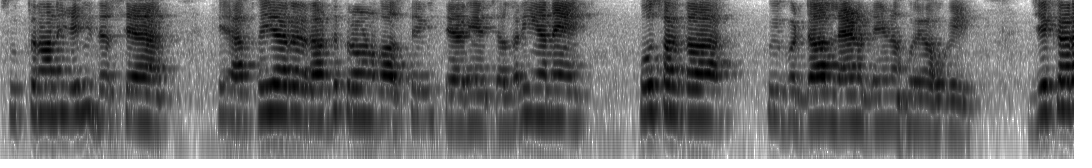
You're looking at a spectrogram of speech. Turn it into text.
ਸੂਤਰਾਂ ਨੇ ਇਹ ਵੀ ਦੱਸਿਆ ਕਿ ਐਫ ਆਈ ਆਰ ਰੱਦ ਕਰਾਉਣ ਵਾਸਤੇ ਵੀ ਤਿਆਰੀਆਂ ਚੱਲ ਰਹੀਆਂ ਨੇ। ਹੋ ਸਕਦਾ ਕੋਈ ਵੱਡਾ ਲੈਣ ਦੇਣ ਹੋਇਆ ਹੋਵੇ। ਜੇਕਰ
